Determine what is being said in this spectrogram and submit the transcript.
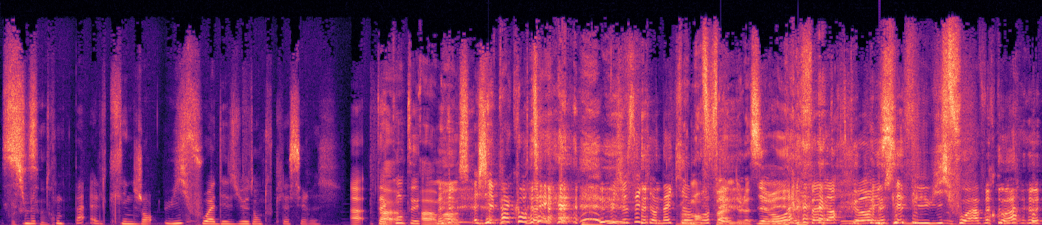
Si je me trompe pas, elle cligne genre 8 fois des yeux dans toute la série. Ah t'as ah, compté. Ah mince. J'ai pas compté, mais je sais qu'il y en a qui ont Vraiment compté. fan de la série. vraiment fans hardcore je l'ai vu 8 fois, pourquoi Mais,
